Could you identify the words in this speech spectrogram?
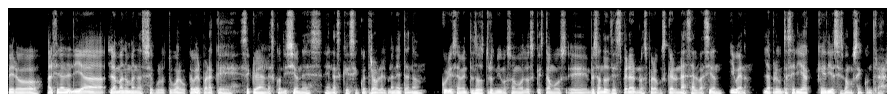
Pero al final del día la mano humana seguro tuvo algo que ver para que se crearan las condiciones en las que se encuentra ahora el planeta, ¿no? Curiosamente nosotros mismos somos los que estamos eh, empezando a desesperarnos para buscar una salvación. Y bueno, la pregunta sería, ¿qué dioses vamos a encontrar?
